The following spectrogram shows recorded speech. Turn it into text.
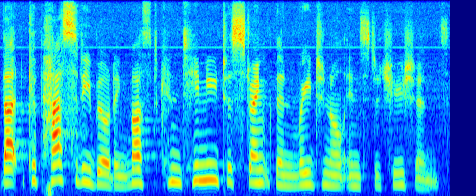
that capacity building must continue to strengthen regional institutions,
